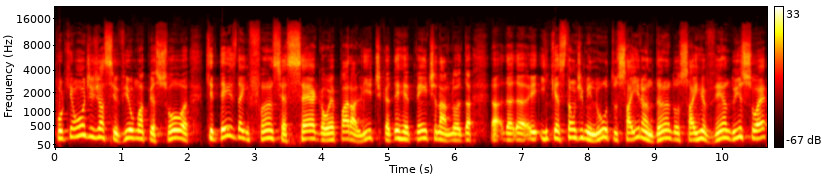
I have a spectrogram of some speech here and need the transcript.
porque onde já se viu uma pessoa que desde a infância é cega ou é paralítica, de repente, na, em questão de minutos, sair andando ou sair vendo, isso é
